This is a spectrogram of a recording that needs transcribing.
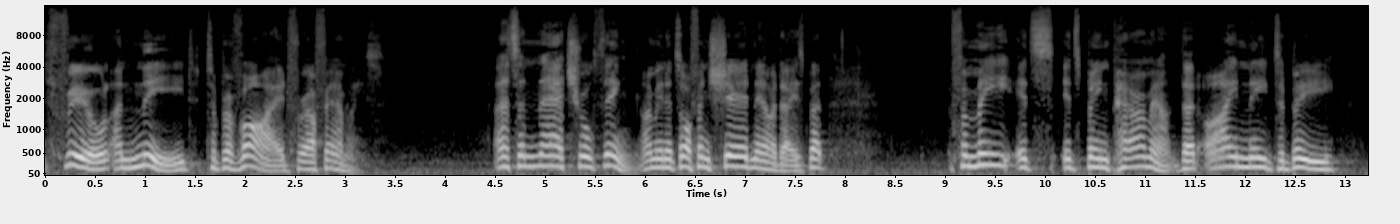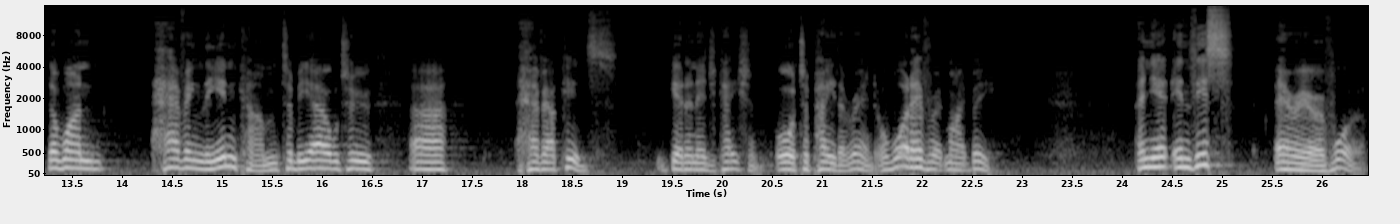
feel a need to provide for our families. That's a natural thing. I mean, it's often shared nowadays, but for me, it's, it's been paramount that I need to be the one having the income to be able to uh, have our kids get an education or to pay the rent or whatever it might be. And yet, in this area of work,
